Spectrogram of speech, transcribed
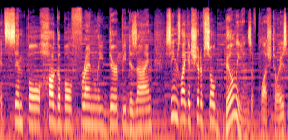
Its simple, huggable, friendly, derpy design seems like it should have sold billions of plush toys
